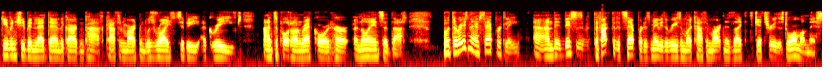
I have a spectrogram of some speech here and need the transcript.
given she'd been led down the garden path, Catherine Martin was right to be aggrieved and to put on record her annoyance at that. But there is now separately, and this is the fact that it's separate is maybe the reason why Catherine Martin is likely to get through the storm on this.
